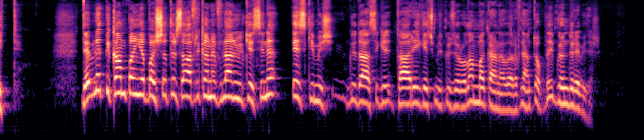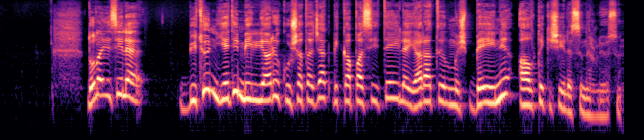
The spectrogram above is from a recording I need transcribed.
Bitti. Devlet bir kampanya başlatırsa Afrika'nın filan ülkesine eskimiş gıdası tarihi geçmiş üzere olan makarnaları filan toplayıp gönderebilir. Dolayısıyla bütün 7 milyarı kuşatacak bir kapasiteyle yaratılmış beyni 6 kişiyle sınırlıyorsun.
